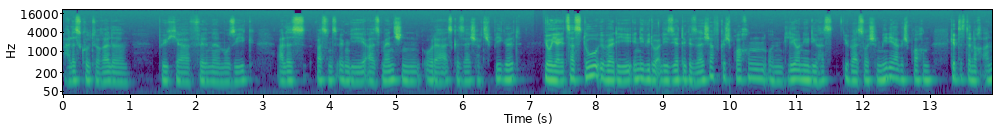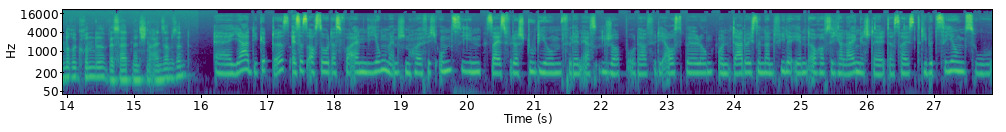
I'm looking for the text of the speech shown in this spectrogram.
alles kulturelle, Bücher, Filme, Musik, alles, was uns irgendwie als Menschen oder als Gesellschaft spiegelt. Julia, jetzt hast du über die individualisierte Gesellschaft gesprochen und Leonie, du hast über Social Media gesprochen. Gibt es denn noch andere Gründe, weshalb Menschen einsam sind? Äh, ja, die gibt es. Es ist auch so, dass vor allem die jungen Menschen häufig umziehen, sei es für das Studium, für den ersten Job oder für die Ausbildung. Und dadurch sind dann viele eben auch auf sich allein gestellt. Das heißt, die Beziehung zu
